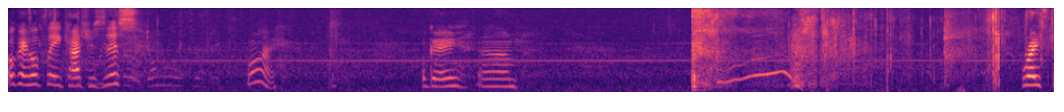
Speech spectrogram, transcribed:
Okay, hopefully it catches this. Why? Okay, um. Right through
